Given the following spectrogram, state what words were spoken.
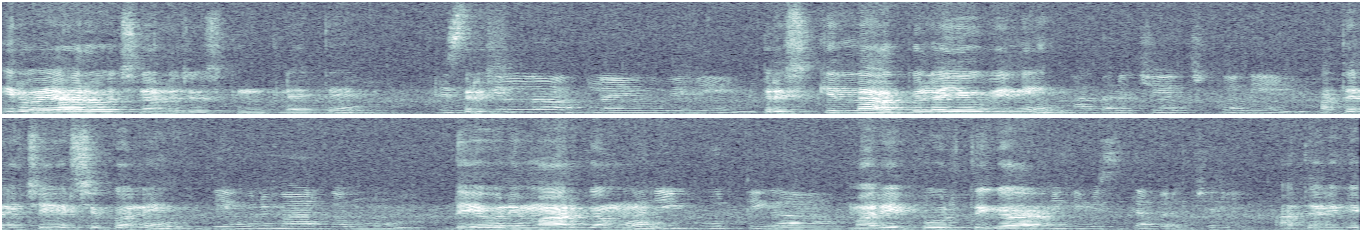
ఇరవై ఆరో వచనాలు చూసుకున్నట్లయితే ప్రిస్కిల్లా అకులయు విని అతను చేర్చుకొని అతని చేర్చుకొని దేవుని మార్గము దేవుని మార్గము మరీ పూర్తిగా మరీ పూర్తిగా అతనికి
